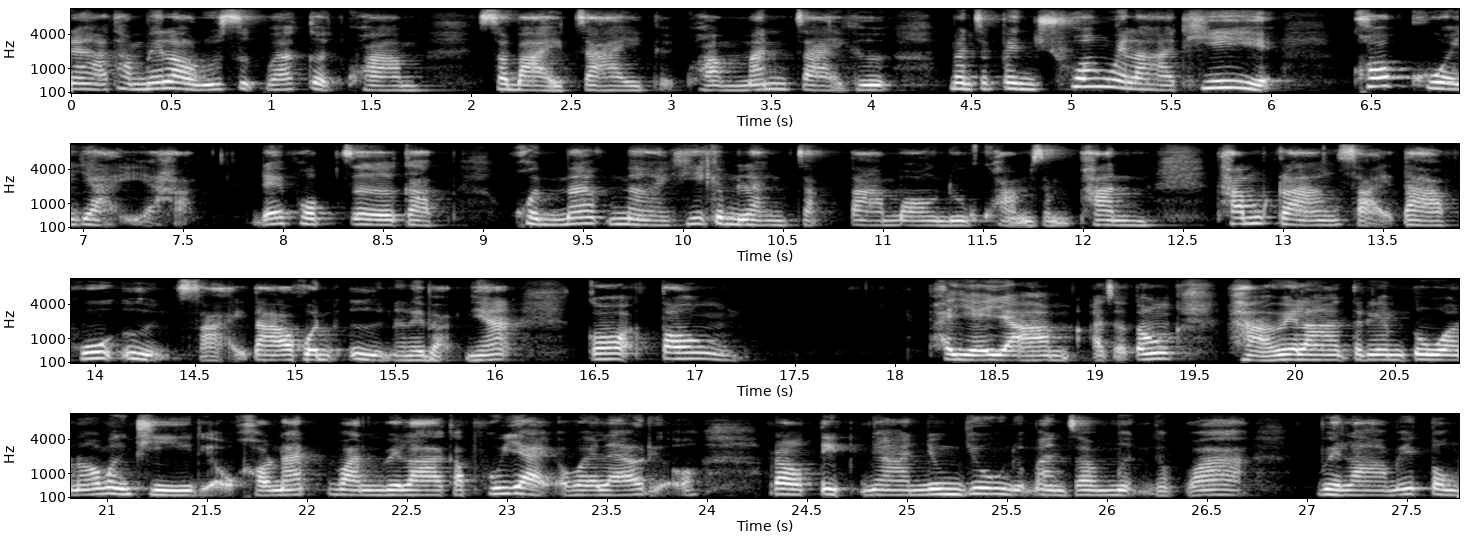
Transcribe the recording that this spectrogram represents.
นะคะทำให้เรารู้สึกว่าเกิดความสบายใจ เกิดความมั่นใจคือ มันจะเป็นช่วงเวลาที่ครอบครัวใหญ่อะค่ะได้พบเจอกับคนมากมายที่กำลังจับตามองดูความสัมพันธ์ท่ามกลางสายตาผู้อื่น สายตาคนอื่นอะไรแบบนี้ก็ต้อง พยายามอาจจะต้องหาเวลาเตรียมตัวเนาะบางทีเดี๋ยวเขานัดวันเวลากับผู้ใหญ่เอาไว้แล้ว เดี๋ยวเราติดงานยุ่งๆเดี๋ยวมันจะเหมือนกับว่าเวลาไม่ตรง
